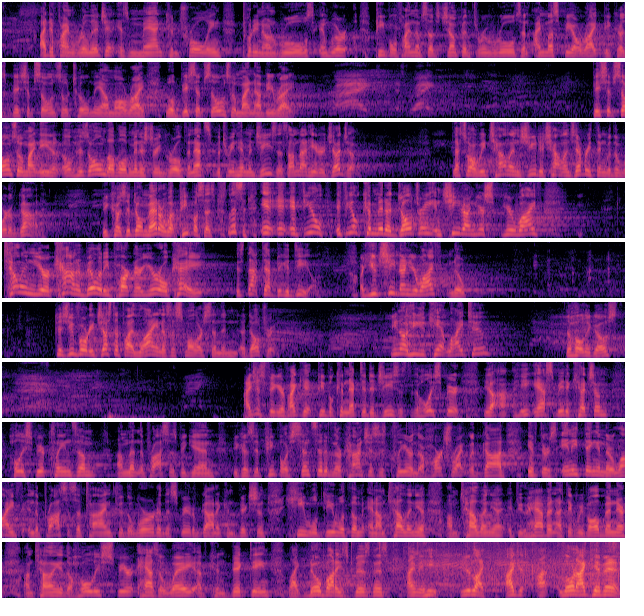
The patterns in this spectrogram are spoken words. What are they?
I define religion as man controlling, putting on rules, and where people find themselves jumping through rules, and I must be all right because Bishop so and so told me I'm all right. Well, Bishop so and so might not be right. Right, that's right. Bishop so and so might need oh, his own level of ministry and growth, and that's between him and Jesus. I'm not here to judge him. That's why we challenge you to challenge everything with the Word of God because it don't matter what people says listen if you'll if you'll commit adultery and cheat on your, your wife telling your accountability partner you're okay is not that big a deal. Are you cheating on your wife? Nope. Because you've already justified lying as a smaller sin than adultery. You know who you can't lie to? The Holy Ghost. I just figure if I get people connected to Jesus, the Holy Spirit, you know, He asked me to catch them. Holy Spirit cleans them. I'm letting the process begin because if people are sensitive and their conscience is clear and their heart's right with God, if there's anything in their life in the process of time through the Word and the Spirit of God and conviction, He will deal with them. And I'm telling you, I'm telling you, if you haven't, I think we've all been there. I'm telling you, the Holy Spirit has a way of convicting like nobody's business. I mean, He, you're like, I, just, I Lord, I give in.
